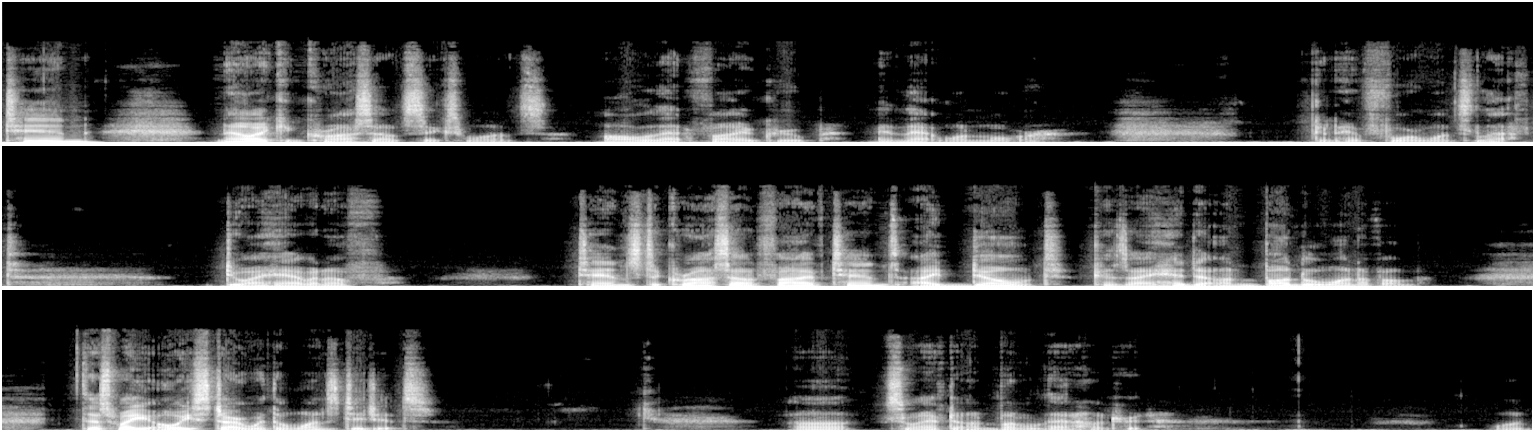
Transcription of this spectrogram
ten. Now I can cross out six ones. All of that five group and that one more. I'm gonna have four ones left. Do I have enough tens to cross out five tens? I don't, because I had to unbundle one of them. That's why you always start with the ones digits. Uh, so I have to unbundle that hundred. 1,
